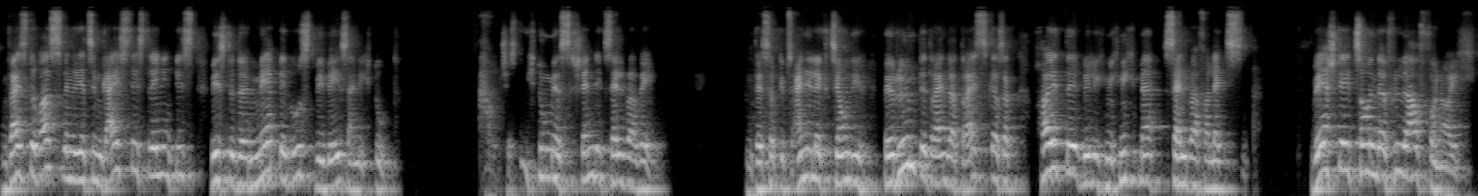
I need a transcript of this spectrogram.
Und weißt du was, wenn du jetzt im Geistestraining bist, wirst du dir mehr bewusst, wie weh es eigentlich tut. Autsch, ich tue mir ständig selber weh. Und deshalb gibt es eine Lektion, die berühmte 330er sagt, heute will ich mich nicht mehr selber verletzen. Wer steht so in der Früh auf von euch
